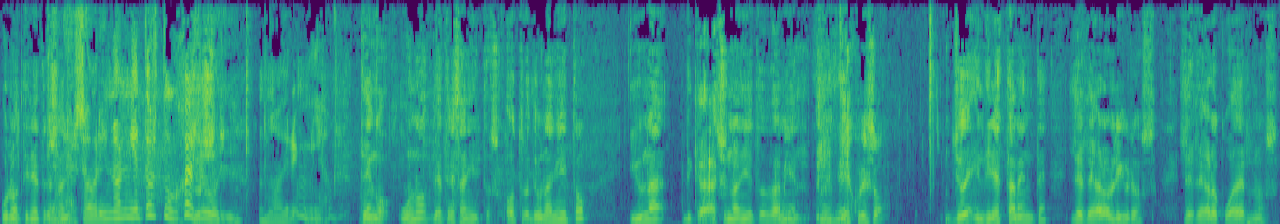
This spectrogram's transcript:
Uno tiene tres ¿Tienes años. sobrinos nietos tú, Jesús? sí. Madre mía. Tengo uno de tres añitos, otro de un añito y una de que ha hecho un añito también. Y es curioso, yo indirectamente les regalo libros, les regalo cuadernos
